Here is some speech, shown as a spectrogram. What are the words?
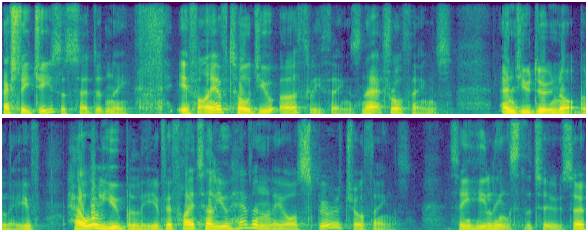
Actually, Jesus said, didn't he? If I have told you earthly things, natural things, and you do not believe, how will you believe if I tell you heavenly or spiritual things? See, he links the two. So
